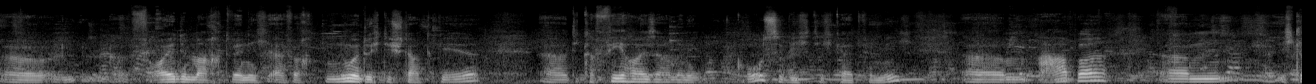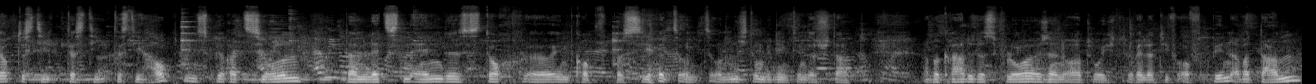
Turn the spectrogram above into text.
äh, Freude macht, wenn ich einfach nur durch die Stadt gehe. Äh, die Kaffeehäuser haben eine große Wichtigkeit für mich. Ähm, aber ähm, ich glaube, dass die, dass, die, dass die Hauptinspiration dann letzten Endes doch äh, im Kopf passiert und, und nicht unbedingt in der Stadt. Aber gerade das Flor ist ein Ort, wo ich relativ oft bin, aber dann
